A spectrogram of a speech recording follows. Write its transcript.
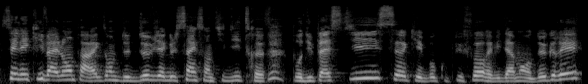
C'est l'équivalent, par exemple, de 2,5 centilitres pour du pastis, qui est beaucoup plus fort, évidemment, en degrés.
